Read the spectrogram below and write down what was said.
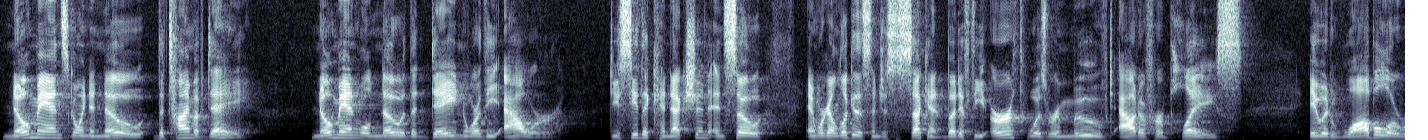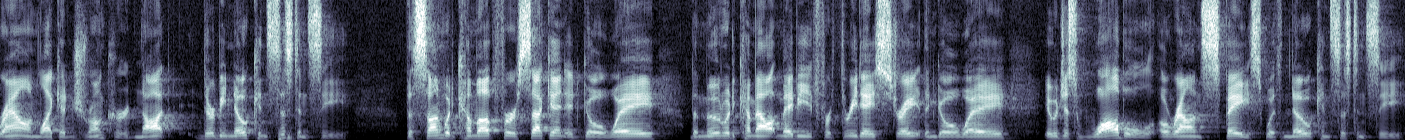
no man's going to know the time of day. No man will know the day nor the hour. Do you see the connection? And so, and we're going to look at this in just a second, but if the earth was removed out of her place, it would wobble around like a drunkard, not there'd be no consistency. The sun would come up for a second, it'd go away. The moon would come out maybe for 3 days straight, then go away. It would just wobble around space with no consistency.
